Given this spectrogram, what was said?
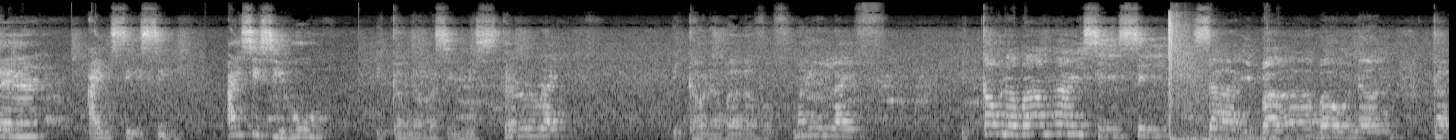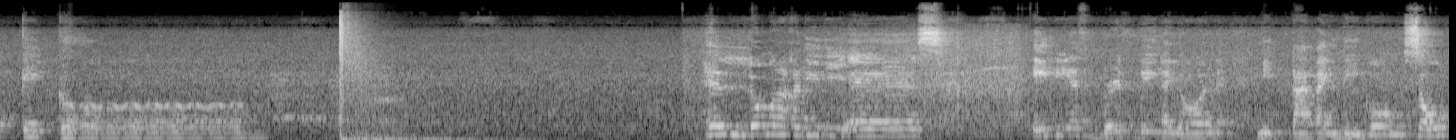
there? ICC. ICC who? Ikaw na ba si Mr. Right? Ikaw na ba love of my life? Ikaw na ba ang ICC sa ibabaw ng cupcake ko? Hello mga ka-DDS! 80th birthday ngayon ni Tatay Digong. So,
